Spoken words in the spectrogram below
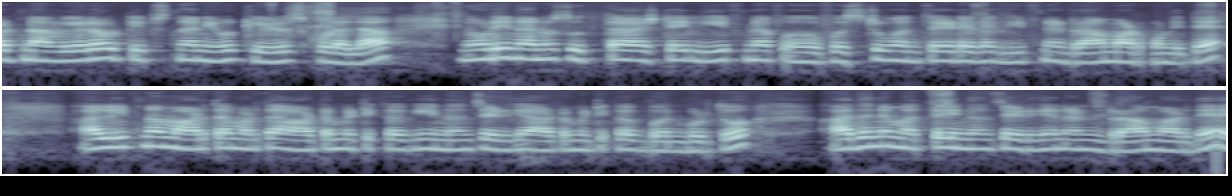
ಬಟ್ ನಾವು ಹೇಳೋ ಟಿಪ್ಸ್ನ ನೀವು ಕೇಳಿಸ್ಕೊಳ್ಳಲ್ಲ ನೋಡಿ, ನಾನು ಸುತ್ತ ಅಷ್ಟೇ ಲೀಫ್ನ ಫಸ್ಟು ಒಂದು ಸೈಡೆಲ್ಲ ಲೀಫ್ನ ಡ್ರಾ ಮಾಡ್ಕೊಂಡಿದ್ದೆ. ಆ ಲೀಫ್ನ ಮಾಡ್ತಾ ಮಾಡ್ತಾ ಆಟೋಮೆಟಿಕ್ಕಾಗಿ ಇನ್ನೊಂದು ಸೈಡ್ಗೆ ಆಟೋಮೆಟಿಕ್ಕಾಗಿ ಬಂದ್ಬಿಡ್ತು. ಅದನ್ನೇ ಮತ್ತೆ ಇನ್ನೊಂದು ಸೈಡ್ಗೆ ನಾನು ಡ್ರಾ ಮಾಡಿದೆ.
